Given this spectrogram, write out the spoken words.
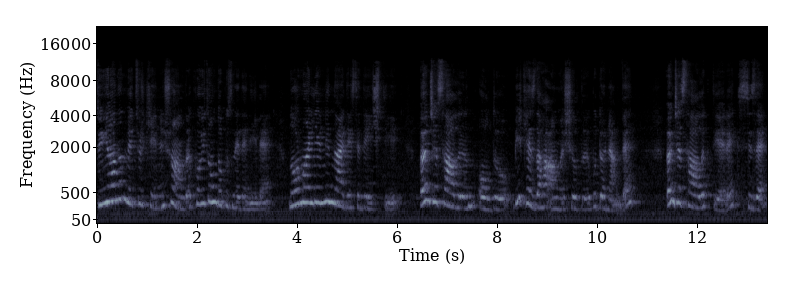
Dünyanın ve Türkiye'nin şu anda COVID-19 nedeniyle normallerinin neredeyse değiştiği, önce sağlığın olduğu, bir kez daha anlaşıldığı bu dönemde önce sağlık diyerek size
